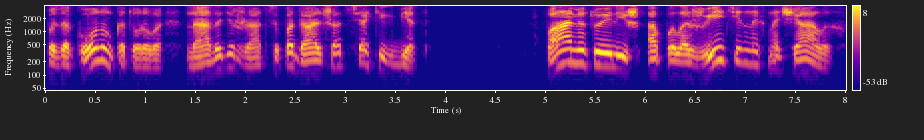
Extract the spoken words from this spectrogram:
по законам которого надо держаться подальше от всяких бед. памятуя лишь о положительных началах,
